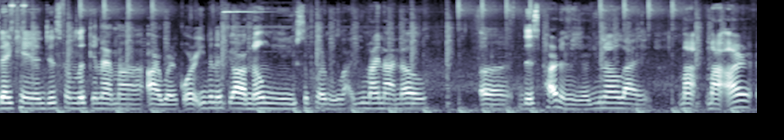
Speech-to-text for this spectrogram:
they can just from looking at my artwork. Or even if y'all know me and you support me, like you might not know uh, this part of me, or you know, like my my art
